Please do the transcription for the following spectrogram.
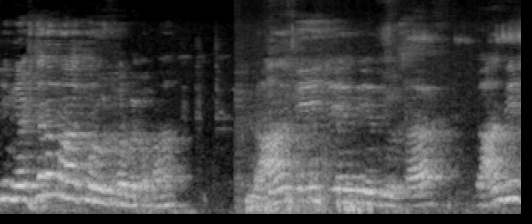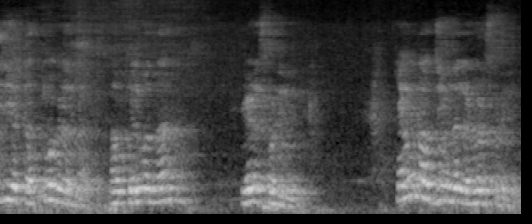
ಇನ್ನು ಎಷ್ಟು ಜನ ಮಹಾತ್ಮರು ಹುಟ್ಟು ಬರಬೇಕಪ್ಪ? ಗಾಂಧಿ ಜಯಂತಿಯ ದಿವಸ ಗಾಂಧೀಜಿಯ ತತ್ವಗಳನ್ನು ನಾವು ಕೆಲವನ್ನ ಹೇಳಿಸ್ಕೊಂಡಿದ್ವಿ ಕೆಲವು ನಾವು ಜೀವನದಲ್ಲಿ ಅಳವಡಿಸ್ಕೊಂಡಿದ್ದೀವಿ.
